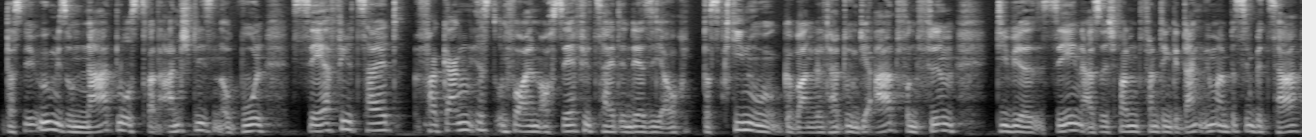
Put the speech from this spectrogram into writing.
dass wir irgendwie so nahtlos dran anschließen, obwohl sehr viel Zeit vergangen ist und vor allem auch sehr viel Zeit, in der sich auch das Kino gewandelt hat und die Art von Film, die wir sehen. Also ich fand, fand den Gedanken immer ein bisschen bizarr,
